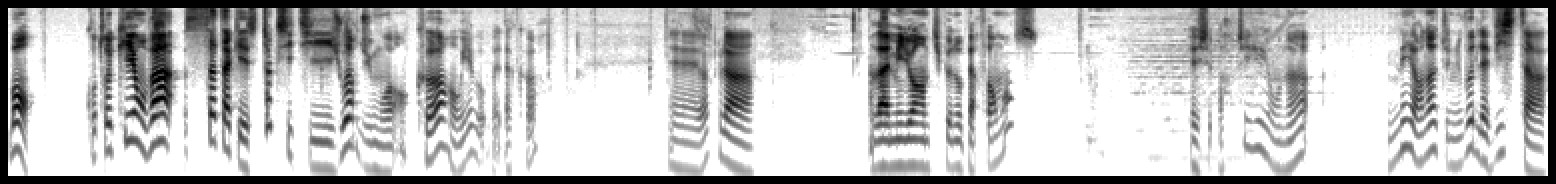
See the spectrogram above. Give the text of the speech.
Bon. Contre qui on va s'attaquer Stock City, joueur du mois. Encore Oui, bon, bah, d'accord. Hop là. On va améliorer un petit peu nos performances. Et c'est parti, on a une meilleure note au niveau de la vista.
